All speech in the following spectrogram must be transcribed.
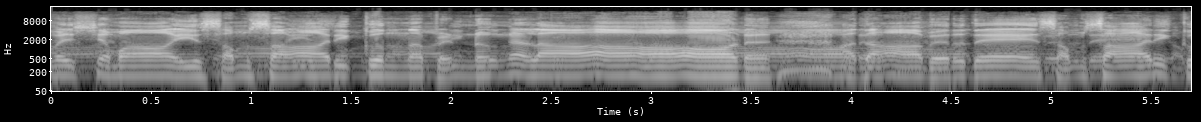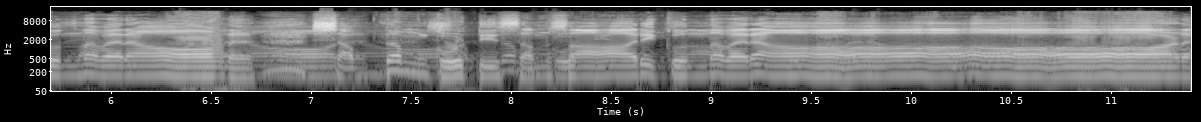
അനാവശ്യമായി സംസാരിക്കുന്ന പെണ്ണുങ്ങളാണ്. അതാ വെറുതെ സംസാരിക്കുന്നവരാണ്. ശബ്ദം കൂട്ടി സംസാരിക്കുന്നവരാണ്.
